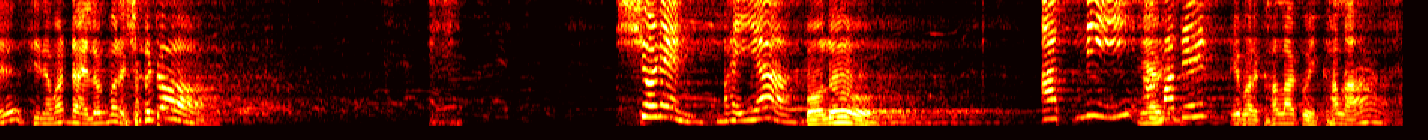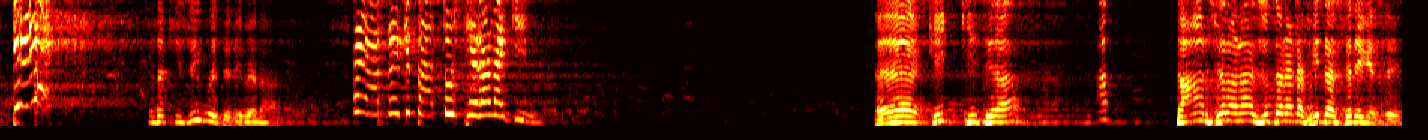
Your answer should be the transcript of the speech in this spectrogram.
এ সিনেমার ডায়লগ মানে সেটা শোনেন ভাইয়া। বলো। আপনি আমাদের এবার খালা কই? খালা? এটা কিছুই কইতে দিবে না। আপনার কি তার তোর সেরা নাকি? হ্যাঁ কি কি সিরা? আপ- তার সেরা না সুতরাং একটা ফিতা সেরে গেছে।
